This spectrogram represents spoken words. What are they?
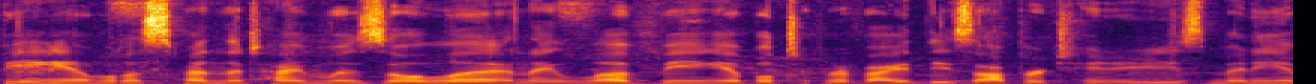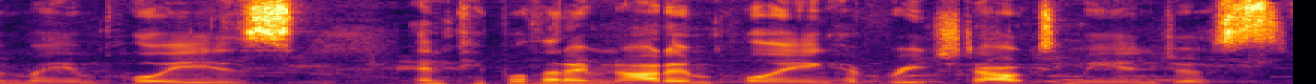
being able to spend the time with Zola and I love being able to provide these opportunities. Many of my employees and people that I'm not employing have reached out to me and just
